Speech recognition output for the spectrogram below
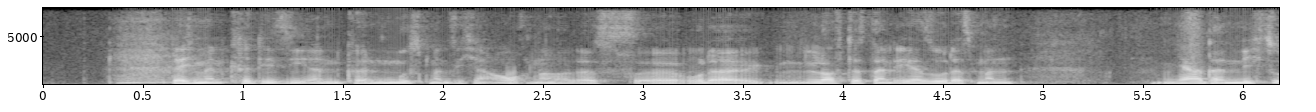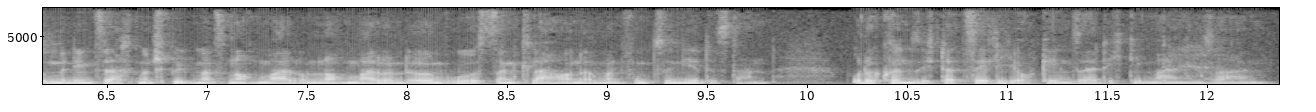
ich meine, kritisieren können muss man sich ja auch, ne? Das, äh, oder läuft das dann eher so, dass man ja dann nicht unbedingt sagt, man spielt man es nochmal und nochmal und irgendwo ist dann klar und irgendwann funktioniert es dann? Oder können sich tatsächlich auch gegenseitig die Meinung sagen?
